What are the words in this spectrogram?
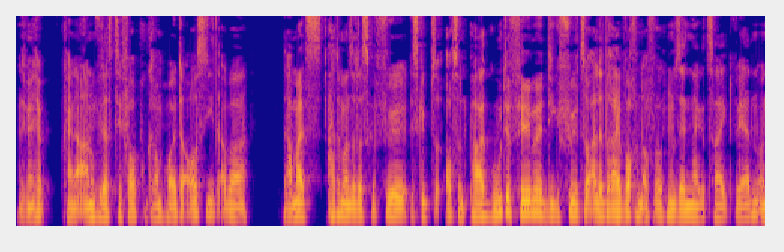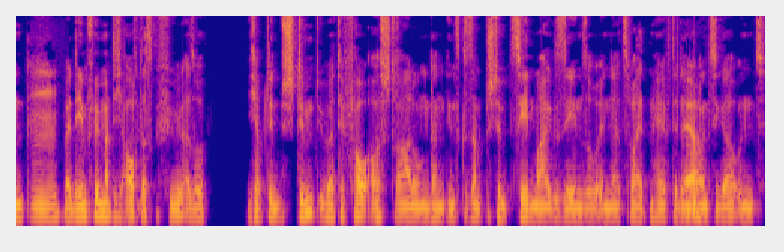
Also ich meine, ich habe keine Ahnung, wie das TV-Programm heute aussieht, aber damals hatte man so das Gefühl, es gibt auch so ein paar gute Filme, die gefühlt so alle drei Wochen auf irgendeinem Sender gezeigt werden und Mhm. bei dem Film hatte ich auch das Gefühl, also ich habe den bestimmt über TV-Ausstrahlungen dann insgesamt bestimmt zehnmal gesehen, so in der zweiten Hälfte der Ja. 90er und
